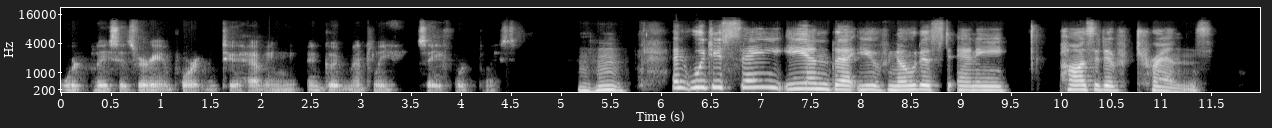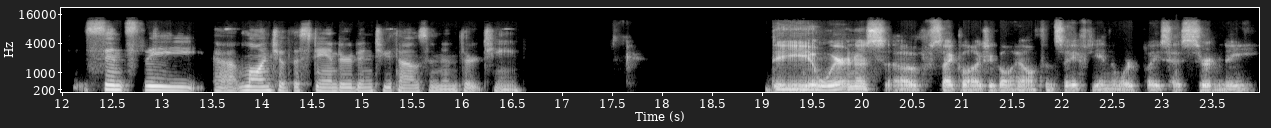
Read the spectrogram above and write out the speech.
workplace is very important to having a good mentally safe workplace. Mm-hmm. And would you say, Ian, that you've noticed any positive trends since the uh, launch of the standard in 2013? The awareness of psychological health and safety in the workplace has certainly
